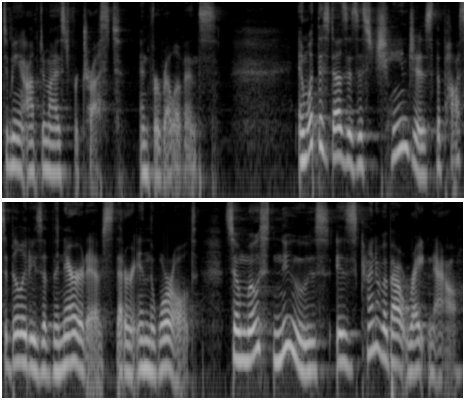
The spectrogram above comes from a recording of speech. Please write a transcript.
to being optimized for trust and for relevance. And what this does is this changes the possibilities of the narratives that are in the world. So most news is kind of about right now,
